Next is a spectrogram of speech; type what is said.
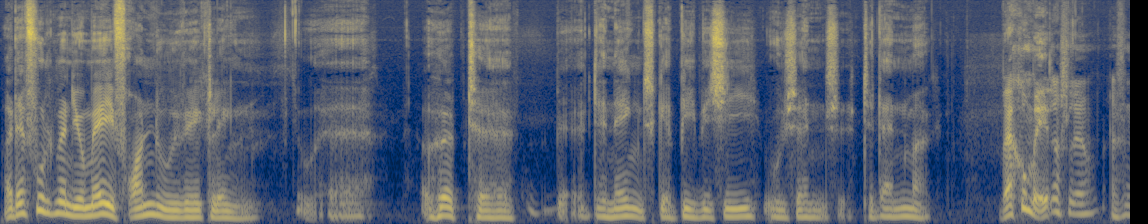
Og der fulgte man jo med i frontudviklingen øh, og hørte øh, den engelske BBC-udsendelse til Danmark. Hvad kunne man ellers lave? Altså,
